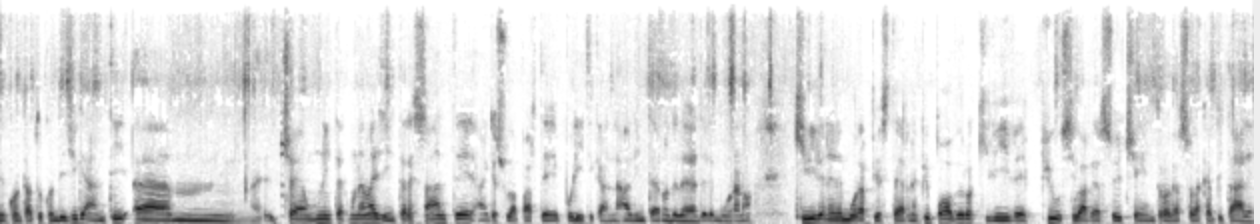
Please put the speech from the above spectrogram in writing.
in contatto con dei giganti. Um, c'è un un'analisi interessante anche sulla parte politica all'interno delle, delle mura. No? Chi vive nelle mura più esterne è più povero, chi vive più si va verso il centro, verso la capitale,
